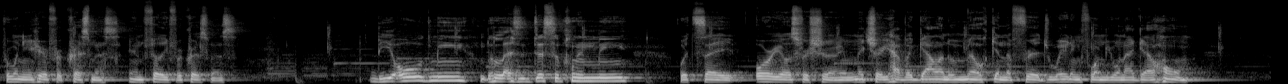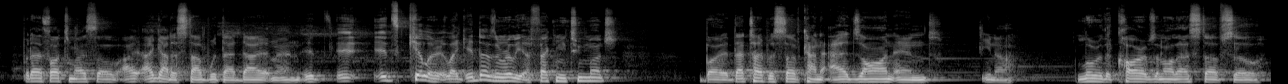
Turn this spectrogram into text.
for when you're here for christmas in philly for christmas? The old me the less disciplined me would say oreos for sure and make sure you have a gallon of milk in the fridge waiting for me when i get home. But i thought to myself i, I gotta stop with that diet man. It, it it's killer. Like it doesn't really affect me too much but that type of stuff kind of adds on and you know lower the carbs and all that stuff. So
